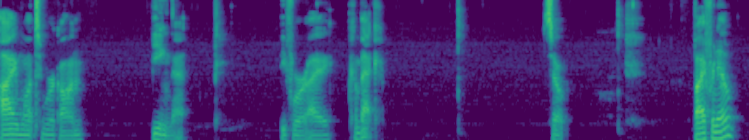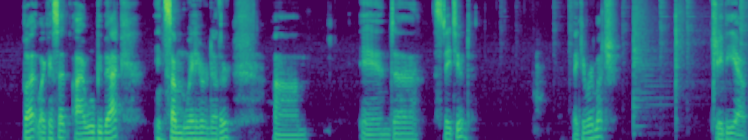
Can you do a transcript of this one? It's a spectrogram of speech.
I want to work on being that before I come back. So, bye for now. But like I said, I will be back in some way or another. Um, and uh, stay tuned. Thank you very much. JB out.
